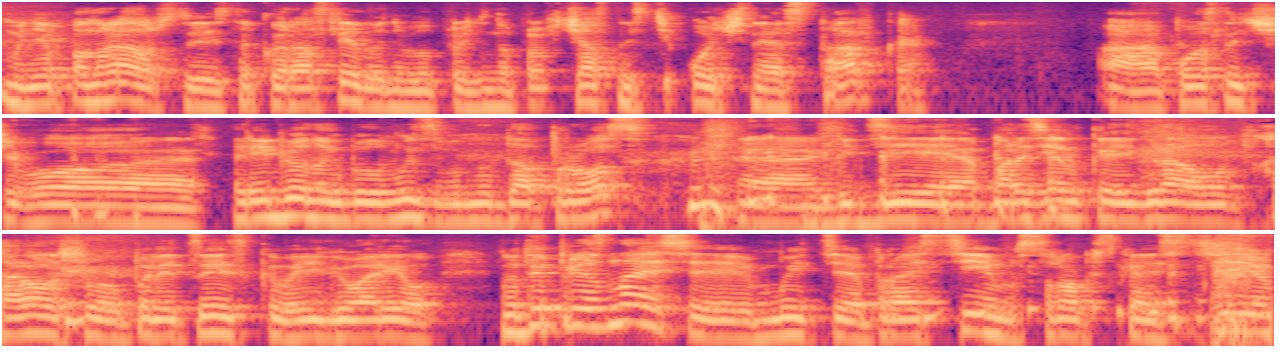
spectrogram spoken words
Мне понравилось, что здесь такое расследование было проведено, в частности, очная ставка. А после чего э, ребенок был вызван на допрос, э, где Борзенко играл в хорошего полицейского и говорил, ну ты признайся, мы тебя простим, срок скостим.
